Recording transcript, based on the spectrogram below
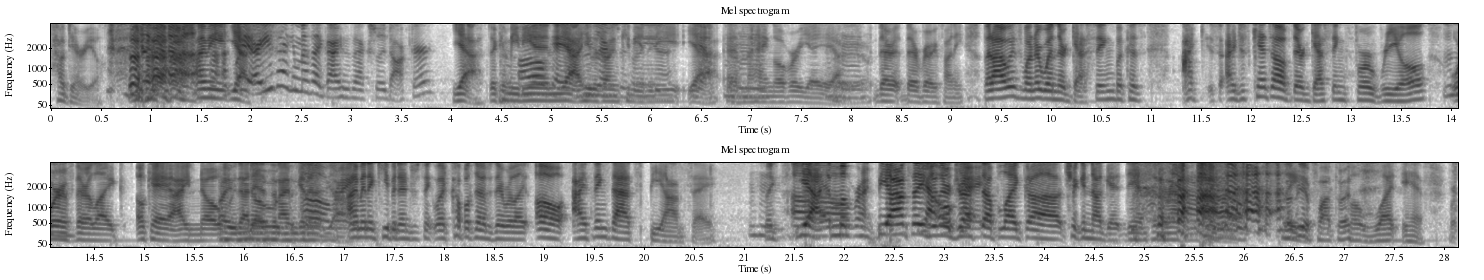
How dare you? I mean, yes. Wait, are you talking about that guy who's actually a doctor? Yeah, the comedian. Oh, okay, Yeah, yeah, he he's was on actually funny, Community. yeah. Yeah, and The mm-hmm. Hangover. Yeah, yeah, yeah. Mhm. They're they're very funny. But I always wonder when they're guessing because I, I just can't tell if they're guessing for real or mm-hmm. if they're like, okay, I know who I that know is, and I'm gonna. Oh, right. I'm gonna keep it interesting. Like a couple times they were like, oh, I think that's Beyonce. Mm-hmm. Like Oh, yeah, M- right. Beyonce's Yeah, in there dressed up like a chicken nugget dancing around. That'd be a plot twist. But what if?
